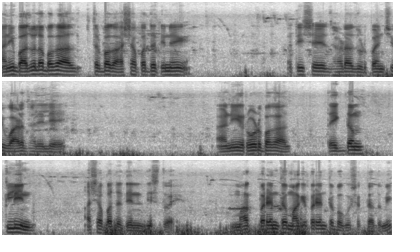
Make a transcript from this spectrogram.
आणि बाजूला बघाल तर बघा अशा पद्धतीने अतिशय झाडाझुडपांची वाढ झालेली आहे. आणि रोड बघाल तर एकदम क्लीन अशा पद्धतीने दिसतो आहे मागपर्यंत मागेपर्यंत बघू शकता तुम्ही.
